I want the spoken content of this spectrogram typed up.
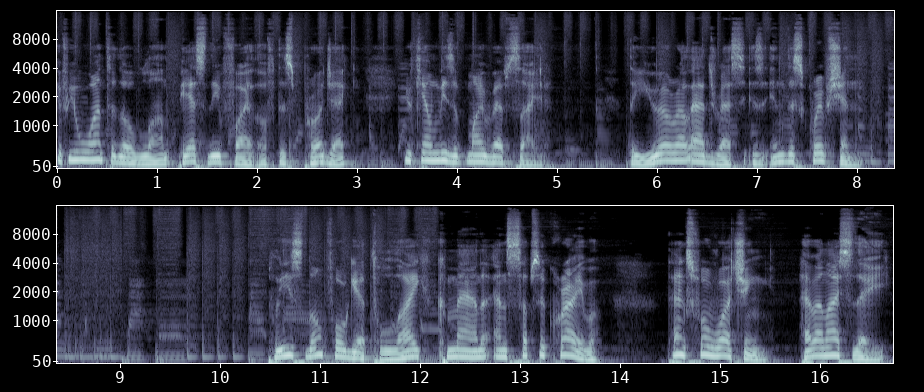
If you want to download PSD file of this project, you can visit my website. The URL address is in description. Please don't forget to like, comment and subscribe. Thanks for watching. Have a nice day.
